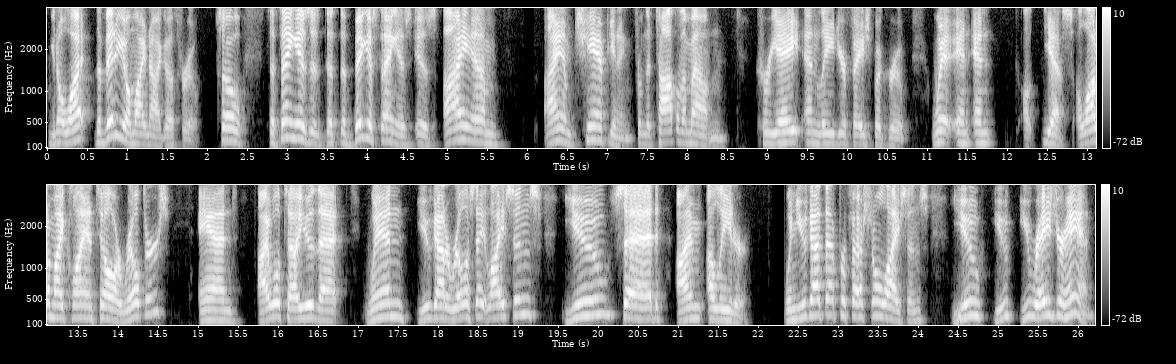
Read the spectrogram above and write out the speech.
you know what? The video might not go through. So the thing is, is that the biggest thing is, is I am, I am championing from the top of the mountain, create and lead your Facebook group. When, and, and uh, yes, a lot of my clientele are realtors. And I will tell you that when you got a real estate license, you said, I'm a leader. When you got that professional license, you, you, you raised your hand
